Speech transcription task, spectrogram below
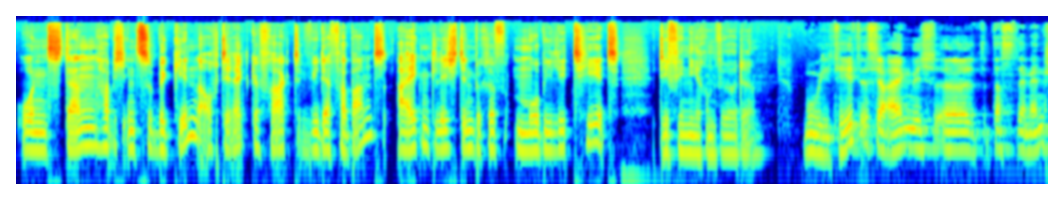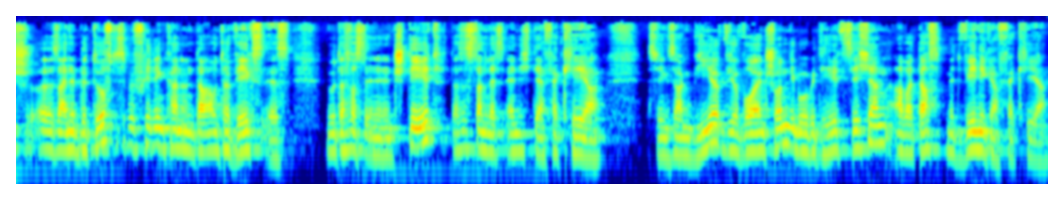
Und dann habe ich ihn zu Beginn auch direkt gefragt, wie der Verband eigentlich den Begriff Mobilität definieren würde. Mobilität ist ja eigentlich, äh, dass der Mensch äh, seine Bedürfnisse befriedigen kann und da unterwegs ist. Nur das, was dann entsteht, das ist dann letztendlich der Verkehr. Deswegen sagen wir, wir wollen schon die Mobilität sichern, aber das mit weniger Verkehr.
